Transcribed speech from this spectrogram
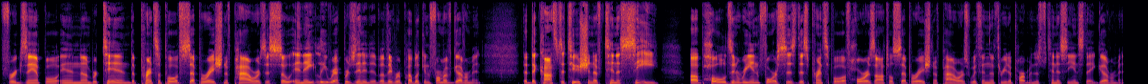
for example, in number 10, the principle of separation of powers is so innately representative of a Republican form of government that the Constitution of Tennessee upholds and reinforces this principle of horizontal separation of powers within the three departments of Tennessee and state government.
